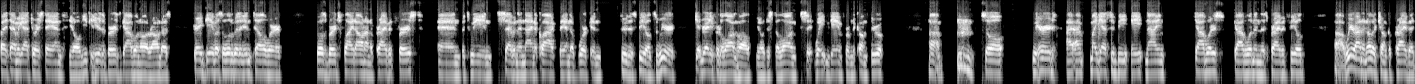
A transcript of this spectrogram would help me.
By the time we got to our stand, you know, you could hear the birds gobbling all around us. Greg gave us a little bit of intel where those birds fly down on a private first, and between seven and nine o'clock, they end up working through this field. So we were getting ready for the long haul, you know, just a long sit waiting game for them to come through. Um, so we heard, I, I, my guess would be eight, nine gobblers gobbling in this private field. Uh, we were on another chunk of private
